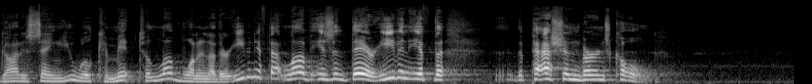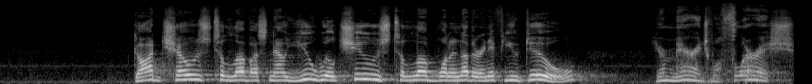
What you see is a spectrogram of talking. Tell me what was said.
God is saying you will commit to love one another, even if that love isn't there, even if the, the passion burns cold. God chose to love us. Now you will choose to love one another. And if you do, your marriage will flourish.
